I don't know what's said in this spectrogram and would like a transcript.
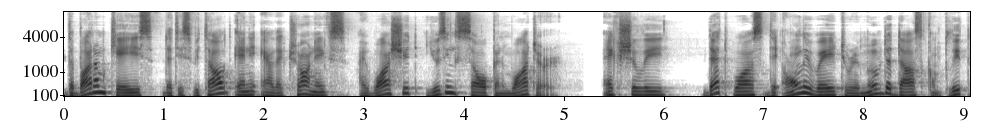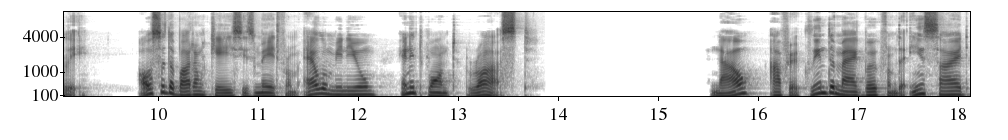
The bottom case that is without any electronics, I wash it using soap and water. Actually, that was the only way to remove the dust completely. Also the bottom case is made from aluminium and it won't rust. Now, after I clean the MacBook from the inside,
